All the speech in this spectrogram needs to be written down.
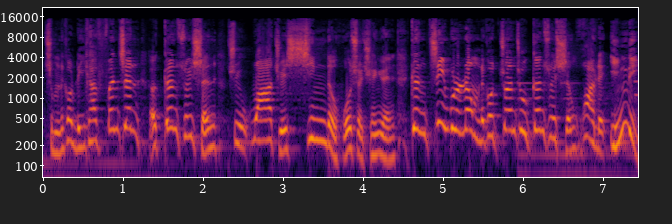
使我们能够离开纷争，而跟随神去挖掘新的。活水泉源，更进一步的让我们能够专注跟随神话语的引领，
